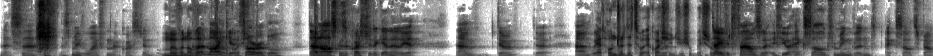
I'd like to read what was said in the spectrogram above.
Let's uh, let's move away from that question. Move another- I don't like it. It's horrible. Don't ask us a question again, Elliot. Um, do 'em. do it. Um, we had hundreds of Twitter questions. You should be struggling. David Fowler, if you're exiled from England, exiled spelled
